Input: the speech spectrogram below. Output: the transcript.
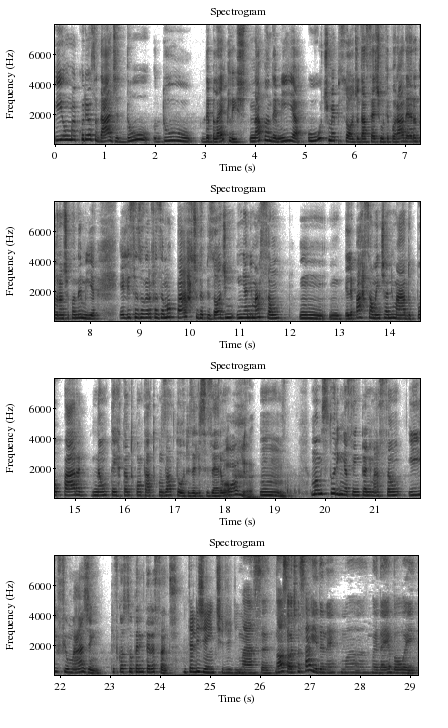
E uma curiosidade do, do The Blacklist, na pandemia, o último episódio da sétima temporada era durante a pandemia. Eles resolveram fazer uma parte do episódio em, em animação. Em- em- ele é parcialmente animado para não ter tanto contato com os atores. Eles fizeram Olha, um- uma misturinha assim, entre animação e filmagem que ficou super interessante. Inteligente, diria. Massa. Nossa, ótima saída, né? Uma, uma ideia boa aí.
